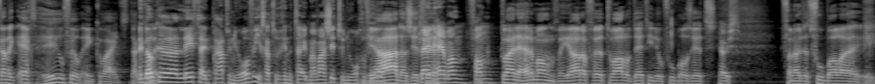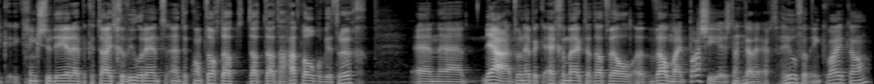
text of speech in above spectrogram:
kan ik echt heel veel in kwijt. Daar En kan welke leeftijd praten we nu over? Je gaat terug in de tijd, maar waar zitten we nu ongeveer? Ja, dan zit Kleine Herman van... kleine Herman van een jaar of eh, 12, 13 die op voetbal zit. Juist. Vanuit het voetballen, ik, ik ging studeren, heb ik een tijd gewielrend. En toen kwam toch dat, dat, dat hardlopen weer terug. En eh, ja, toen heb ik echt gemerkt dat dat wel, eh, wel mijn passie is. Dat Mhm. ik daar echt heel veel in kwijt kan.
